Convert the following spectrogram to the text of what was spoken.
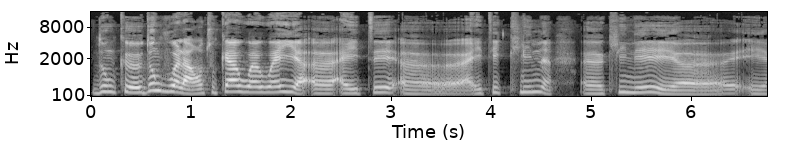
Donc, euh, donc voilà, en tout cas, Huawei euh, a, été, euh, clean, cleané et,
